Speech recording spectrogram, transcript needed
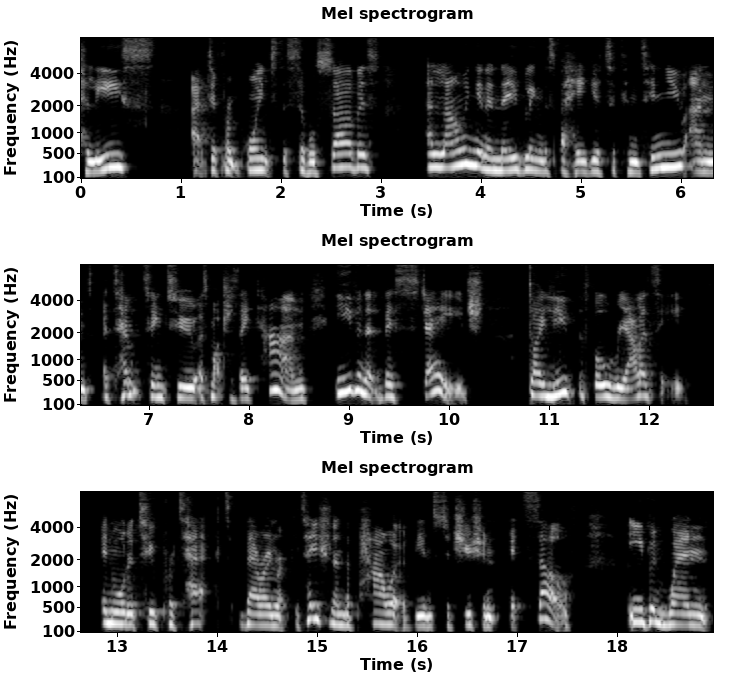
police at different points, the civil service, allowing and enabling this behavior to continue and attempting to, as much as they can, even at this stage, dilute the full reality in order to protect their own reputation and the power of the institution itself, even when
